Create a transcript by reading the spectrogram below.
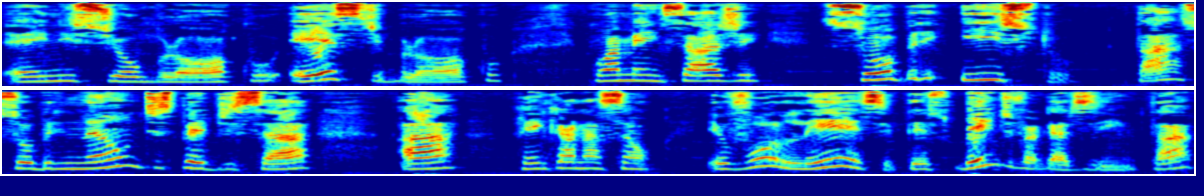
é, iniciou o bloco, este bloco, com a mensagem sobre isto, tá? Sobre não desperdiçar a reencarnação. Eu vou ler esse texto bem devagarzinho, tá?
